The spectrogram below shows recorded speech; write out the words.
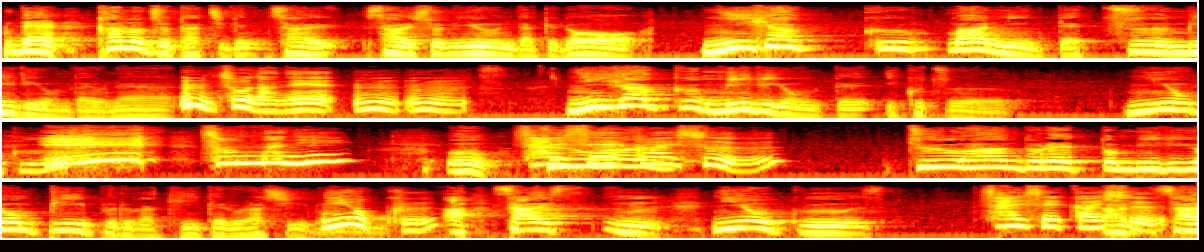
で彼女たちに最最初に言うんだけど200万人って2 million だよね、うん、そうだね。うんうん。200 millionっていくつ ?2 億？そんなに？うん。再生回数？200 million peopleが聞いてるらしいの。2億？あ再うん。2億。再生回あ数。さ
